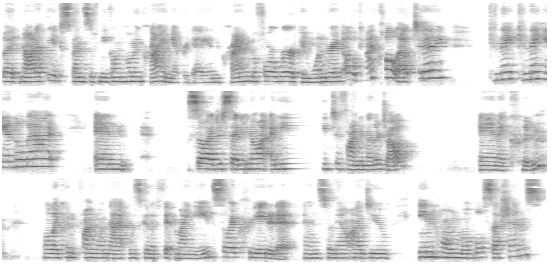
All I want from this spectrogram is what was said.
but not at the expense of me going home and crying every day and crying before work and wondering oh can i call out today? Can they can they handle that? And so i just said you know what? I need to find another job. And i couldn't. Well i couldn't find one that was going to fit my needs so i created it. And so now i do in-home mobile sessions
